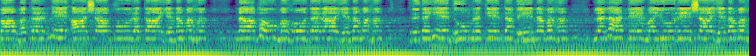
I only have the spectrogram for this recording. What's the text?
वामकर्णे आशापूरकाय नमः। नाभौ महोदराय नमः। हृदये धूम्रकेतवे नमः। ललाटे मयूरेशाय नमः।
